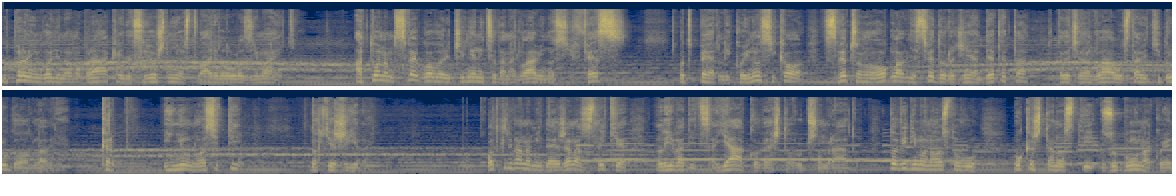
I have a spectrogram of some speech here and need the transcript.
u prvim godinama braka i da se još nije ostvarila ulozi majke. A to nam sve govori činjenica da na glavi nosi fes od perli, koji nosi kao svečano oglavlje sve do rođenja deteta, kada će na glavu staviti drugo oglavlje, krpu, i nju nositi dok je živa. Otkriva nam i da je žena sa slike livadica jako vešta u ručnom radu. To vidimo na osnovu ukrštenosti zubuna koje,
